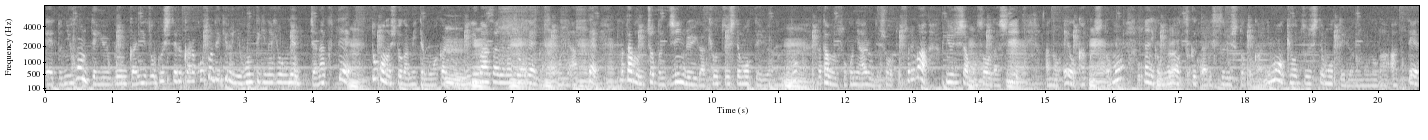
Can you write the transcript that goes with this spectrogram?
えーと、日本っていう文化に属してるからこそできる日本的な表現じゃなくて、どこの人が見ても分かるユニバーサルな表現がそこにあって、まあ、多分ちょっと人類が共通して持っているようなものが多分そこにあるんでしょうと。それはミュージシャンもそうだしあの絵を描く人も何かものを作ったりする人とかにも共通して持っているようなものがあって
